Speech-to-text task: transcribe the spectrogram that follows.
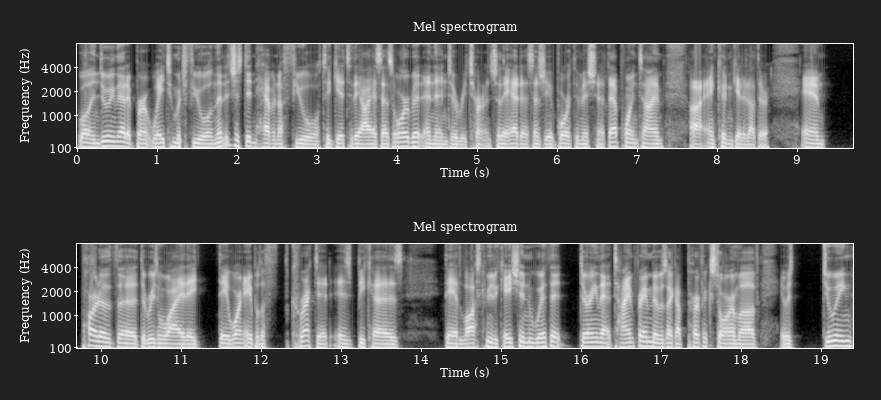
Well, in doing that, it burnt way too much fuel, and then it just didn't have enough fuel to get to the ISS orbit and then to return. So they had to essentially abort the mission at that point in time uh, and couldn't get it out there. And part of the the reason why they they weren't able to f- correct it is because they had lost communication with it during that time frame. It was like a perfect storm of it was doing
